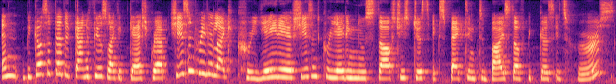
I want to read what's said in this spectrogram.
And because of that, it kind of feels like a cash grab. She isn't really like creative. She isn't creating new stuff. She's just expecting to buy stuff because it's hers.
